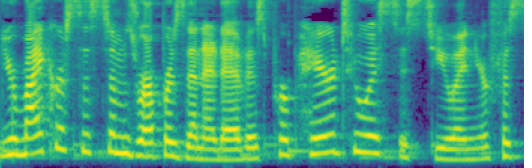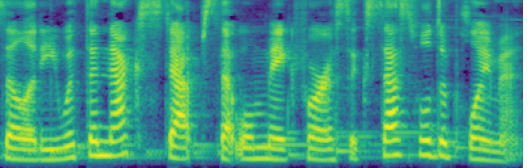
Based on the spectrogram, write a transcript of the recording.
Your microsystems representative is prepared to assist you and your facility with the next steps that will make for a successful deployment.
